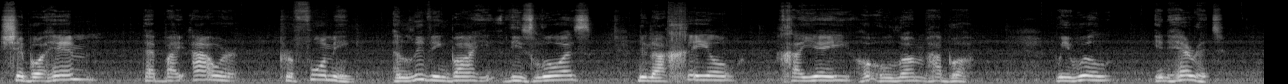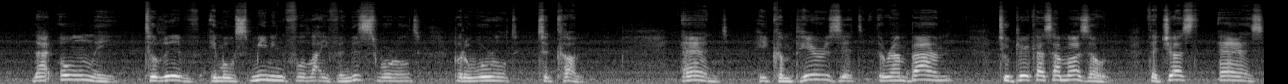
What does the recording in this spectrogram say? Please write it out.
Shebohem, that by our performing and living by these laws, Ninacheo Chaye Ha'olam Haba. We will inherit not only to live a most meaningful life in this world, but a world to come. And he compares it, the Rambam, to Birkas Hamazon, that just as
